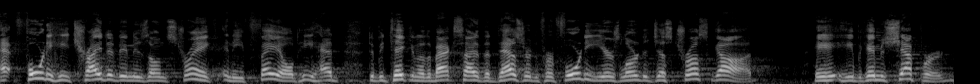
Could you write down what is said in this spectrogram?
At 40, he tried it in his own strength and he failed. He had to be taken to the backside of the desert and for 40 years learned to just trust God. He, he became a shepherd.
